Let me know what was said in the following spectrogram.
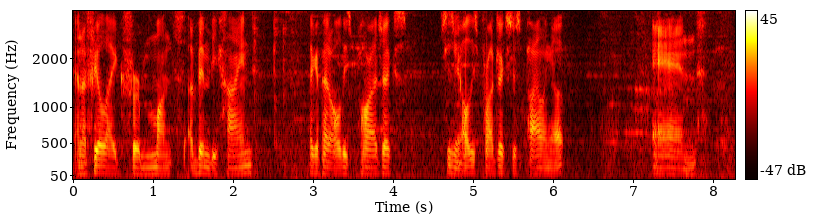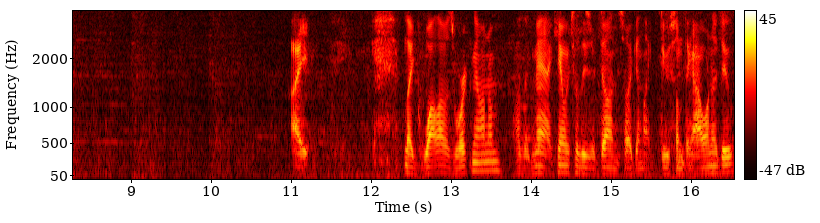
And I feel like for months I've been behind. Like I've had all these projects, excuse me, all these projects just piling up. And I like while I was working on them, I was like, man, I can't wait till these are done so I can like do something I want to do.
